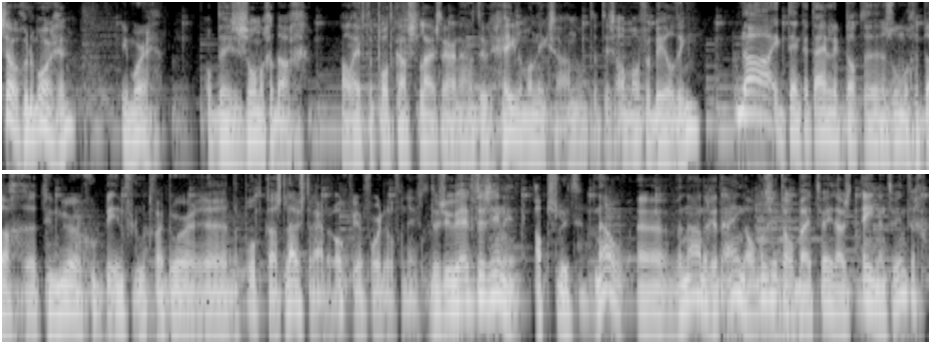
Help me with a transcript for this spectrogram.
Zo, goedemorgen. Goedemorgen. Op deze zonnige dag. Al heeft de podcastluisteraar daar natuurlijk helemaal niks aan, want het is allemaal verbeelding. Nou, ik denk uiteindelijk dat een zonnige dag het humeur goed beïnvloedt, waardoor eh, de podcastluisteraar er ook weer voordeel van heeft. Dus u heeft er zin in. Absoluut. Nou, eh, we naderen het einde al. We zitten al bij 2021.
